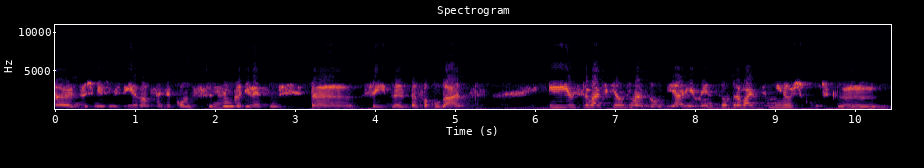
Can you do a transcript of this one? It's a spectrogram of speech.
ah, nos mesmos dias, ou seja, como se nunca tivéssemos ah, saído da, da faculdade. E os trabalhos que eles mandam diariamente são trabalhos minúsculos que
